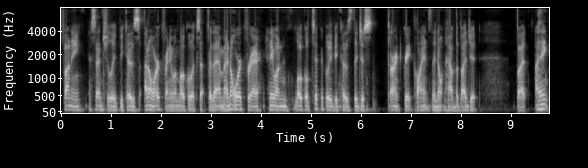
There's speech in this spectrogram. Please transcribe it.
funny, essentially, because I don't work for anyone local except for them. I don't work for anyone local typically because they just aren't great clients and they don't have the budget. But I think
